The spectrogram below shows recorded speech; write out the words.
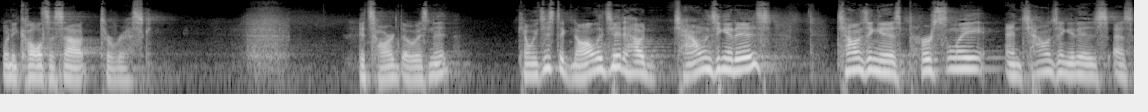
when he calls us out to risk. It's hard, though, isn't it? Can we just acknowledge it, how challenging it is? Challenging it is personally, and challenging it is as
